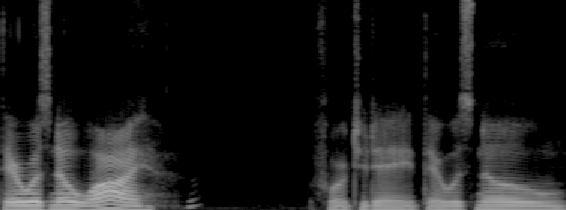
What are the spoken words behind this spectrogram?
there was no why for today. There was no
